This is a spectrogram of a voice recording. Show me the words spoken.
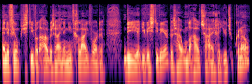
En de filmpjes die wat ouder zijn en niet geliked worden, die, die wist hij weer. Dus hij onderhoudt zijn eigen YouTube-kanaal.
